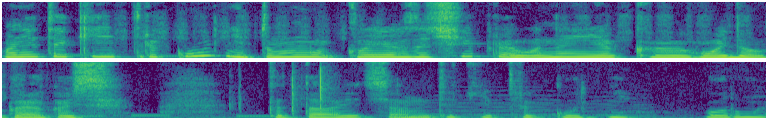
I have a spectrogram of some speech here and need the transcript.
Вони такі трикутні, тому коли я їх зачіплюю, вони як гойдалка якась катаються. Вони такі трикутні форми.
